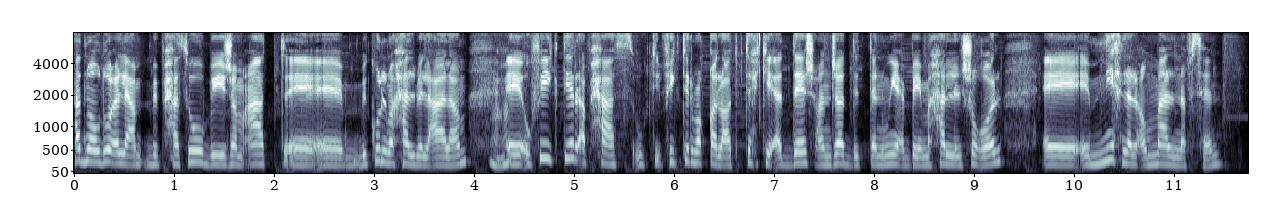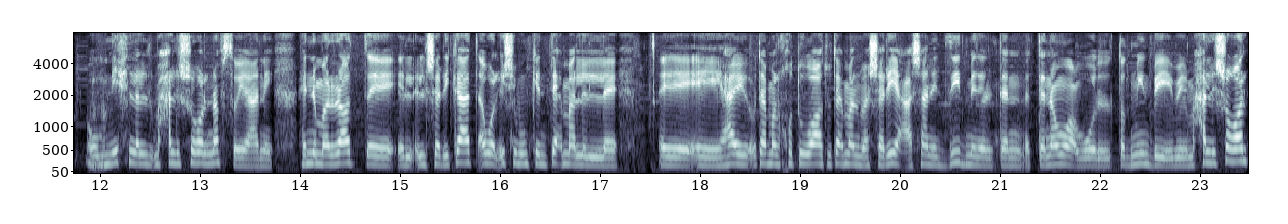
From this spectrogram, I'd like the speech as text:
هذا موضوع اللي عم بيبحثوه بجامعات آه، بكل محل بالعالم. آه، وفي كتير أبحاث وفي كتير مقالات بتحكي قديش عن جد التنويع بمحل الشغل منيح للعمال نفسهم ومنيح لمحل الشغل نفسه. يعني هن مرات ال- الشركات أول إشي ممكن تعمل هاي وتعمل خطوات وتعمل مشاريع عشان تزيد من التن- التنوع والتضمين بمحل الشغل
